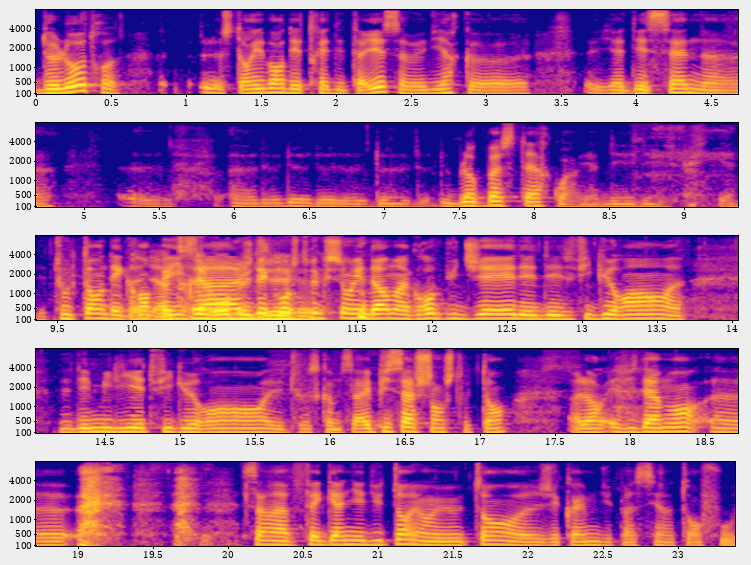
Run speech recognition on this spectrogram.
De l'autre, le storyboard est très détaillé, ça veut dire qu'il euh, y a des scènes euh, euh, de, de, blockbuster. Quoi. Il, y a des, tout le temps des grands paysages, des constructions énormes, un gros budget, des, figurants des milliers de figurants et des choses comme ça. Et puis ça change tout le temps. Alors évidemment, ça m'a fait gagner du temps et en même temps, j'ai quand même dû passer un temps fou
